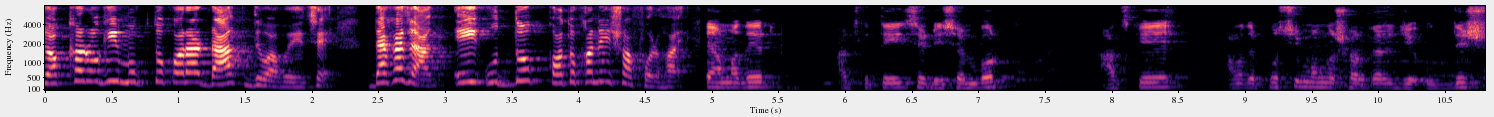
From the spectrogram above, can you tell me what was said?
যক্ষা রোগী মুক্ত করার ডাক দেওয়া হয়েছে। দেখা যাক এই উদ্যোগ কতখানি সফল হয়। আমাদের আজকে তেইশে ডিসেম্বর। আজকে আমাদের পশ্চিমবঙ্গ সরকারের যে উদ্দেশ্য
